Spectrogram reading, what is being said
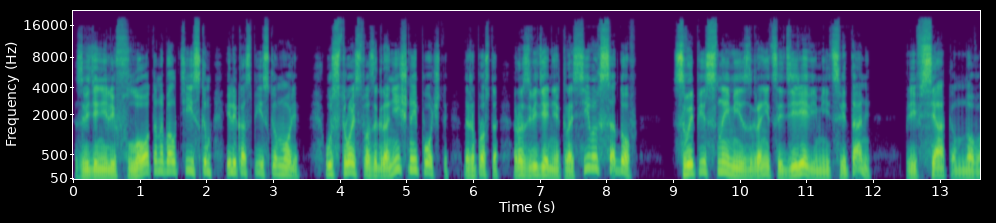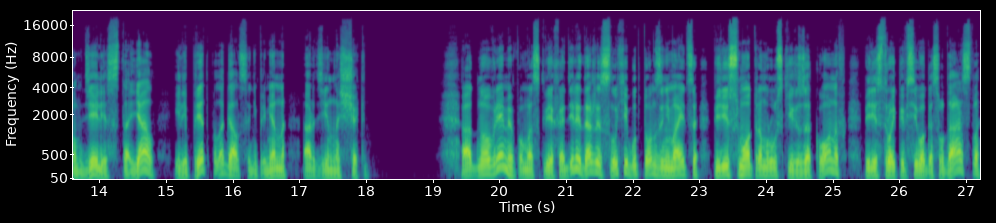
заведение или флота на Балтийском или Каспийском море, устройство заграничной почты, даже просто разведение красивых садов с выписными из границы деревьями и цветами, при всяком новом деле стоял или предполагался непременно Ордин Нащекин. Одно время по Москве ходили даже слухи, будто он занимается пересмотром русских законов, перестройкой всего государства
